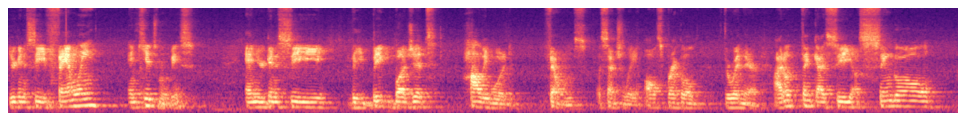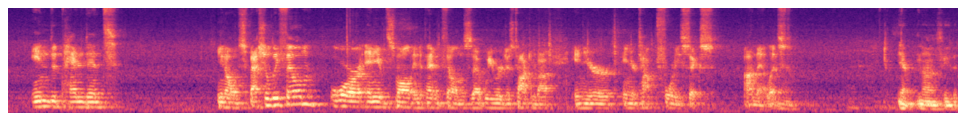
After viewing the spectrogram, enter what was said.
You're going to see family and kids movies, and you're going to see the big budget Hollywood films, essentially, all sprinkled through in there. I don't think I see a single independent, you know, specialty film or any of the small independent films that we were just talking about in your in your top 46 on that list. Yeah, no, I don't see that.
